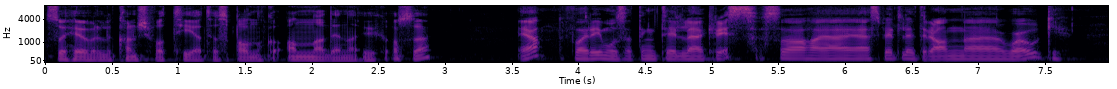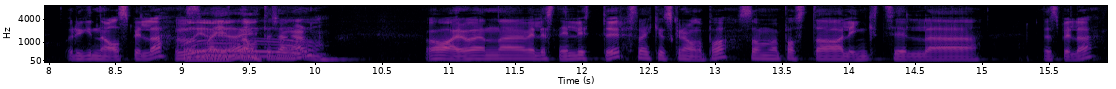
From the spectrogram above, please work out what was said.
så har du vel kanskje fått tida til å spille noe annet denne uka også? Ja, for i motsetning til eh, Chris, så har jeg spilt litt grann, eh, Rogue. Originalspillet, som er gitt navn til sjangeren. Og var jo en eh, veldig snill lytter, som jeg ikke husker navnet på, som posta link til eh, det spillet.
